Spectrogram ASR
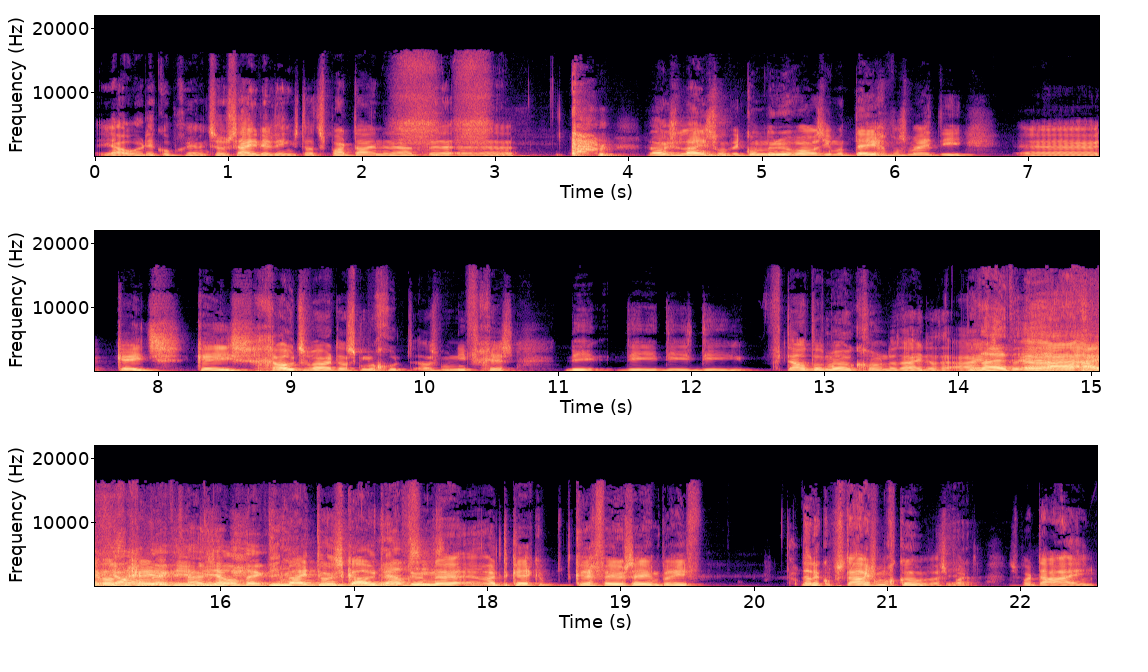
ja, hoorde ik op een gegeven moment zo zijdelings dat Sparta inderdaad langs de lijn stond. Ik kom er nu wel eens iemand tegen, volgens mij is die eh, Kees, Kees Goudswaard, als ik me goed, als ik me niet vergis. Die, die, die, die vertelt dat me ook gewoon dat hij dat hij, hij het- ja, ja. hij, was degene ontdekt, die, die, jou ontdekt. die mij toen scoutte. Ja, toen, eh, maar toen kreeg, ik- kreeg VOC een brief dat ik op stage mocht komen bij Sparta, Sparta A1.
